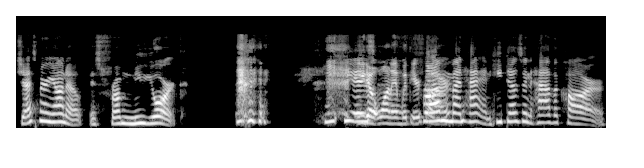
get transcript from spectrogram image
Jess Mariano is from New York. He, he you don't want him with your car from car. Manhattan. He doesn't have a car.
